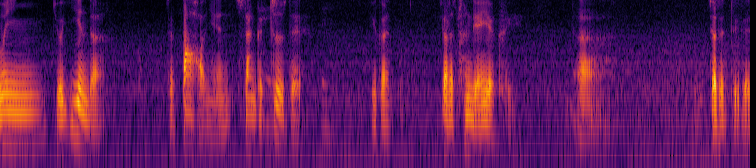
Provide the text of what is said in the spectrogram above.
们就印的这“大好年”三个字的一个，叫它春联也可以，呃，叫它这个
